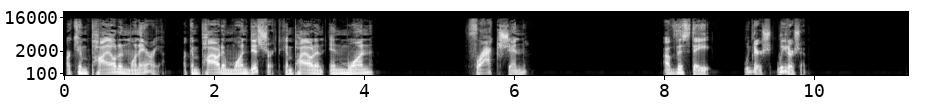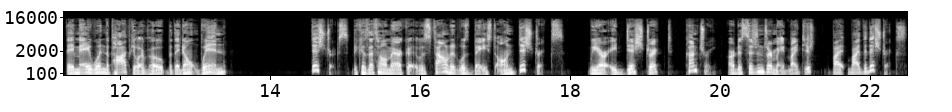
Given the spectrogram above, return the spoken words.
are compiled in one area, are compiled in one district, compiled in, in one fraction of the state leadership. They may win the popular vote, but they don't win districts because that's how America was founded was based on districts. We are a district country. Our decisions are made by by by the districts.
